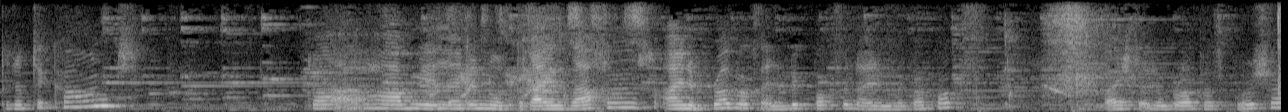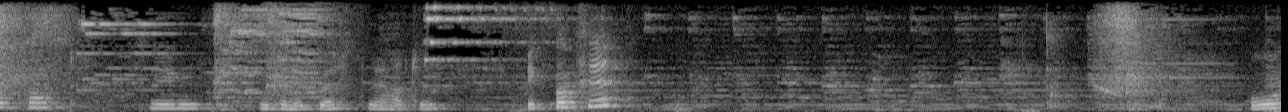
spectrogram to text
dritten Account. Da haben wir leider nur drei Sachen. Eine Brawlbox, eine Big Box und eine Megabox. Weil ich da den Brawlbox durchschaut fast. Deswegen und keine Quests mehr hatte. Big Box jetzt. Und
